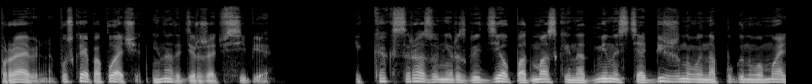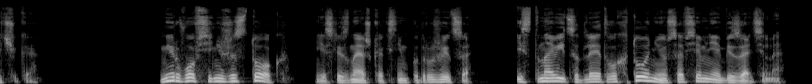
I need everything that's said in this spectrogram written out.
Правильно, пускай поплачет, не надо держать в себе. И как сразу не разглядел под маской надменности обиженного и напуганного мальчика. Мир вовсе не жесток, если знаешь, как с ним подружиться, и становиться для этого хтонью совсем не обязательно.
